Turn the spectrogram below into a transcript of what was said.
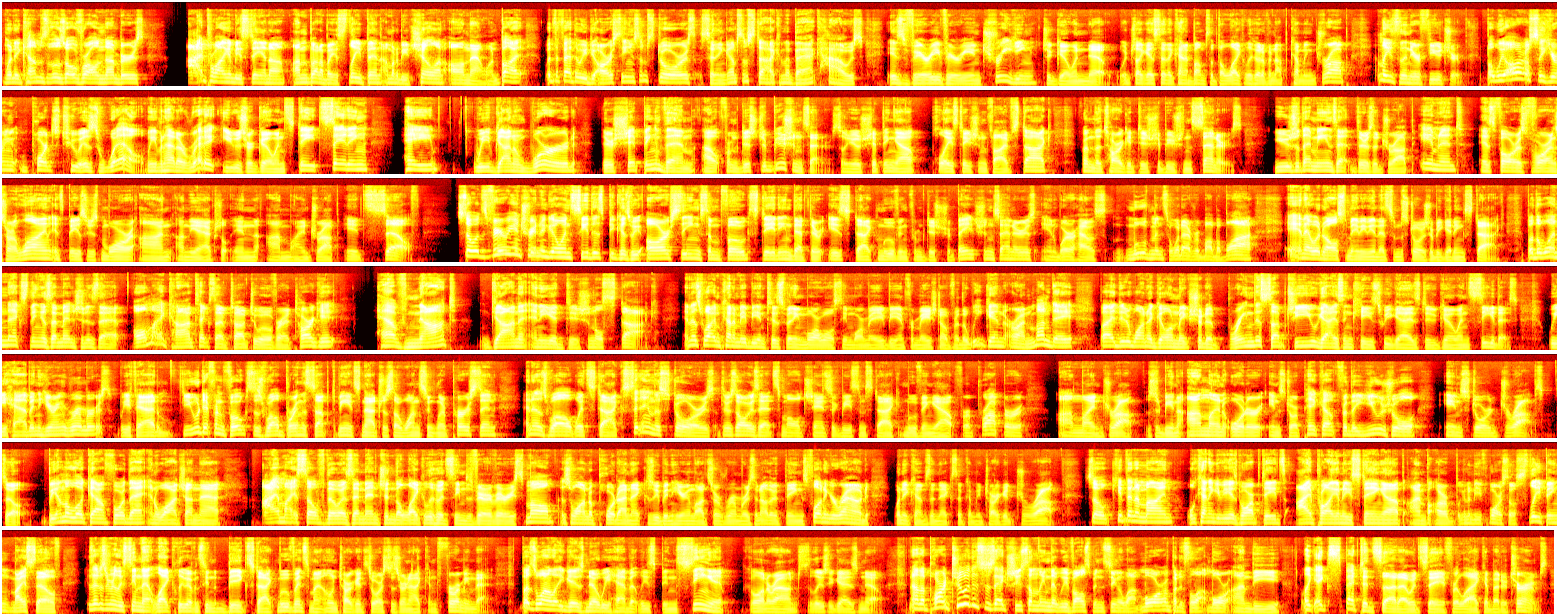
when it comes to those overall numbers, I'm probably gonna be staying up. I'm gonna be sleeping. I'm gonna be chilling on that one. But with the fact that we are seeing some stores sending up some stock in the back house is very, very intriguing to go and know. Which, like I said, that kind of bumps up the likelihood of an upcoming drop, at least in the near future. But we are also hearing reports too as well. We even had a Reddit user go and state stating, "Hey, we've gotten word they're shipping them out from distribution centers. So you're shipping out PlayStation 5 stock from the Target distribution centers." Usually that means that there's a drop imminent. As far as foreigns are online, it's basically just more on, on the actual in online drop itself. So it's very intriguing to go and see this because we are seeing some folks stating that there is stock moving from distribution centers and warehouse movements or whatever, blah, blah, blah. And that would also maybe mean that some stores would be getting stock. But the one next thing, as I mentioned, is that all my contacts I've talked to over at Target have not gotten any additional stock. And that's why I'm kind of maybe anticipating more. We'll see more maybe information over the weekend or on Monday. But I did want to go and make sure to bring this up to you guys in case you guys did go and see this. We have been hearing rumors. We've had a few different folks as well bring this up to me. It's not just a one singular person. And as well with stock sitting in the stores, there's always that small chance there could be some stock moving out for a proper online drop. This would be an online order in-store pickup for the usual in-store drops. So be on the lookout for that and watch on that. I myself, though, as I mentioned, the likelihood seems very, very small. Just want to port on it because we've been hearing lots of rumors and other things floating around when it comes to next upcoming target drop. So keep that in mind. We'll kind of give you guys more updates. I'm probably going to be staying up. I'm going to be more so sleeping myself because it doesn't really seem that likely. We haven't seen the big stack movements. My own target sources are not confirming that. But just want to let you guys know we have at least been seeing it going around, so at least you guys know. Now, the part two of this is actually something that we've also been seeing a lot more of, but it's a lot more on the, like, expected side, I would say, for lack of better terms.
